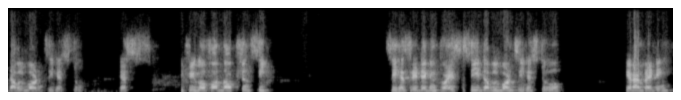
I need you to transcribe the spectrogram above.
double bond CH2. Yes. If you go for the option C, CH3 taken twice, C double bond CH2. Here I'm writing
